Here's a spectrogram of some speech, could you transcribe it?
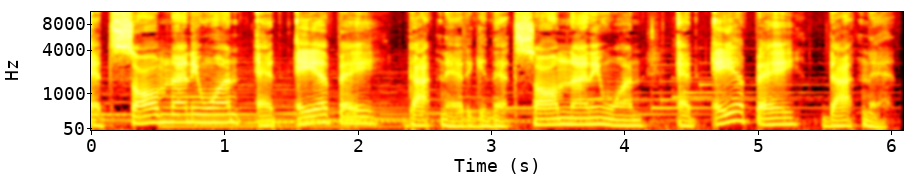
at psalm91 at afa.net. Again, that's Psalm 91 at afa.net.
